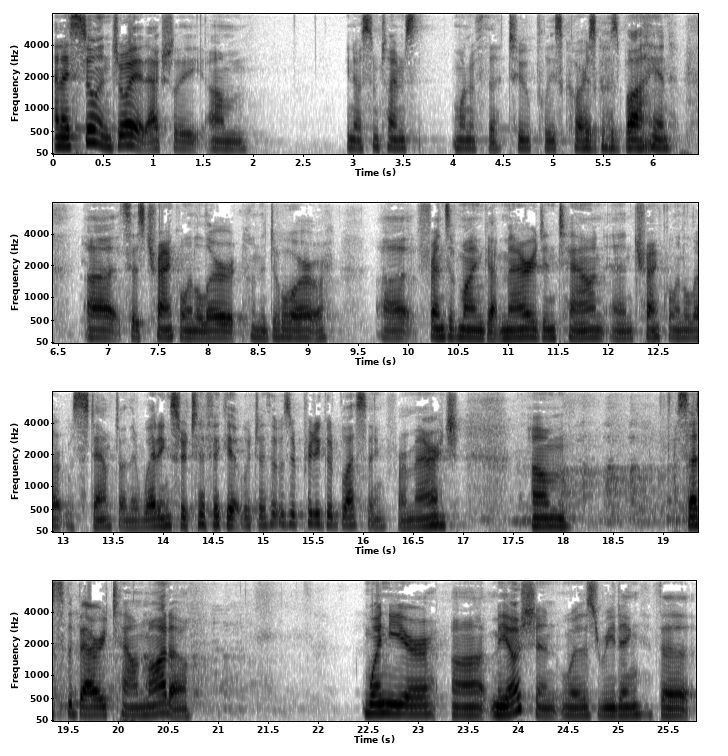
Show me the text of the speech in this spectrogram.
And I still enjoy it, actually. Um, you know, sometimes one of the two police cars goes by and uh, it says tranquil and alert on the door, or uh, friends of mine got married in town and tranquil and alert was stamped on their wedding certificate, which I thought was a pretty good blessing for a marriage. Um, so that's the Barre town motto. One year, uh, Myoshin was reading the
